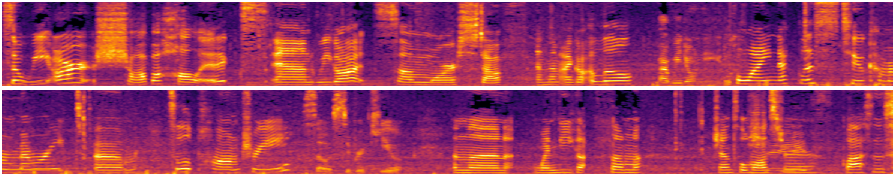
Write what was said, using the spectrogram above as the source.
So we are shopaholics and we got some more stuff and then I got a little That we don't need. Hawaii necklace to commemorate. Um, it's a little palm tree, so super cute. And then Wendy got some Gentle Monster glasses.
